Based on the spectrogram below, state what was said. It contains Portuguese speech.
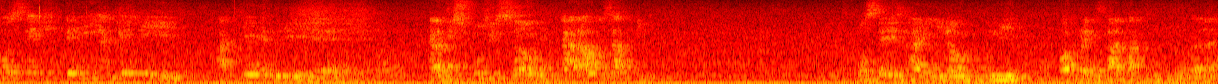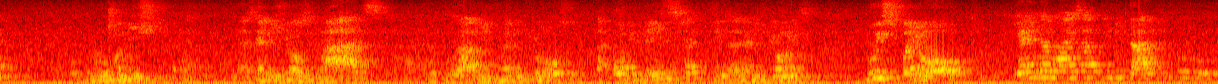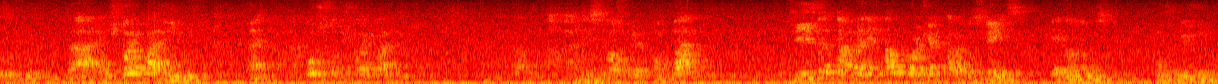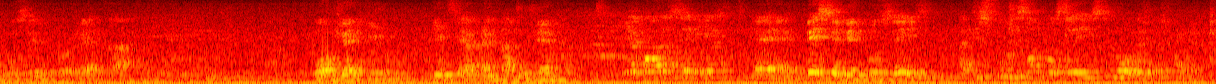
vocês têm aquele, aquele, é, aquela disposição de encarar o desafio. Vocês aí irão unir o aprendizado da cultura, né? cultura humanística, né? das religiosidades, do pluralismo religioso, da convivência entre as religiões, do espanhol e ainda mais a atividade do, da história em quadrinhos, né? a construção da história em quadrinhos. Então, esse nosso primeiro contato visa apresentar o projeto para vocês, e aí nós vamos construir junto com vocês o projeto, tá? o objetivo tem que ser apresentado no GEP. E agora seria é, perceber de vocês a disposição de vocês se envolver com esse projeto.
